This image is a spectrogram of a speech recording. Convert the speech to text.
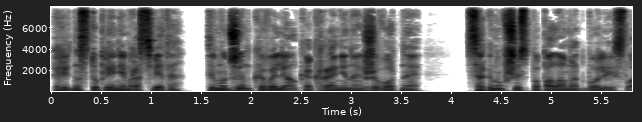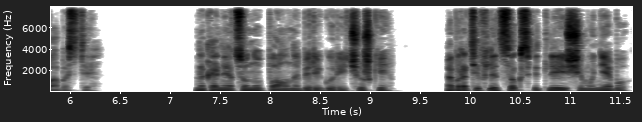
Перед наступлением рассвета Темуджин ковылял, как раненое животное, согнувшись пополам от боли и слабости. Наконец он упал на берегу речушки обратив лицо к светлеющему небу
